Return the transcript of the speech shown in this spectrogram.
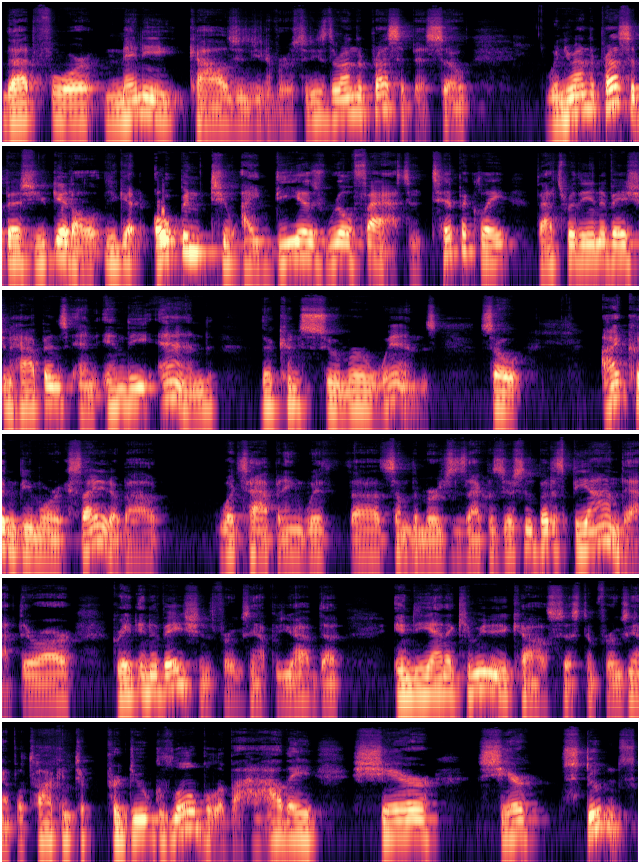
that for many colleges and universities, they're on the precipice. So when you're on the precipice, you get a, you get open to ideas real fast, and typically that's where the innovation happens. And in the end, the consumer wins. So I couldn't be more excited about what's happening with uh, some of the mergers and acquisitions, but it's beyond that. There are great innovations. For example, you have the Indiana Community College System, for example, talking to Purdue Global about how they share share students,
